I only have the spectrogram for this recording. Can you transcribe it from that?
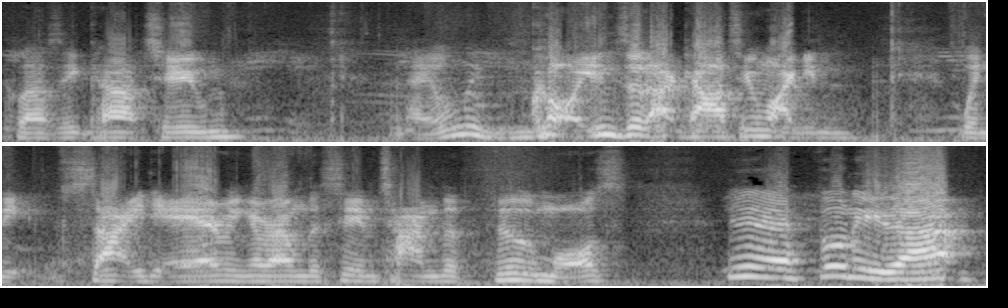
classic cartoon, and I only got into that cartoon like in, when it started airing around the same time the film was. Yeah, funny that.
